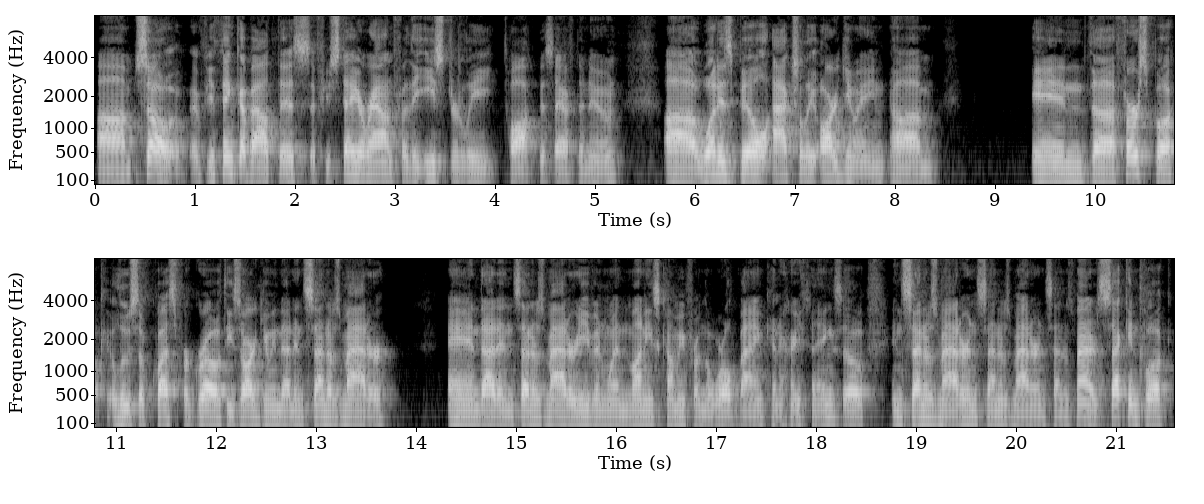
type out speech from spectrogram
Um, so, if you think about this, if you stay around for the Easterly talk this afternoon, uh, what is Bill actually arguing? Um, in the first book, Elusive Quest for Growth, he's arguing that incentives matter and that incentives matter even when money's coming from the World Bank and everything. So incentives matter, incentives matter, incentives matter. Second book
